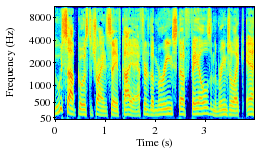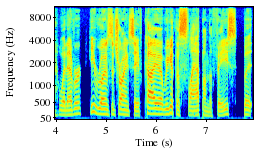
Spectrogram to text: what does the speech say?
Usopp goes to try and save Kaya after the Marine stuff fails, and the Marines are like, eh, whatever. He runs to try and save Kaya. We get the slap on the face, but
